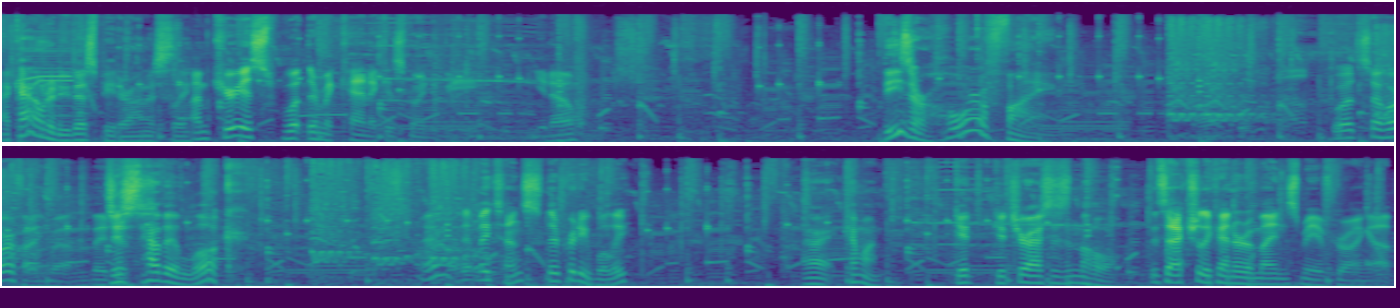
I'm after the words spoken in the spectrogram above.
I kind of want to do this, Peter. Honestly. I'm curious what their mechanic is going to be. You know? These are horrifying. What's so horrifying about them? They Just how they look. Eh, that makes sense. They're pretty woolly. All right, come on. Get get your asses in the hole. This actually kind of reminds me of growing up.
